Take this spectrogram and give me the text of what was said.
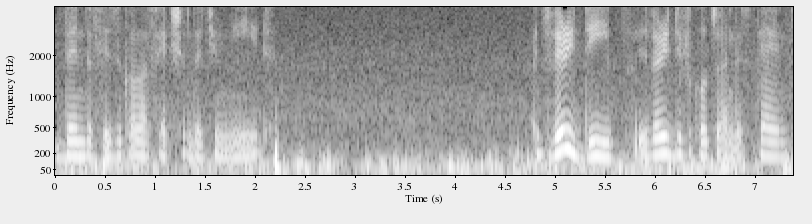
than the physical affection that you need it's very deep, very difficult to understand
